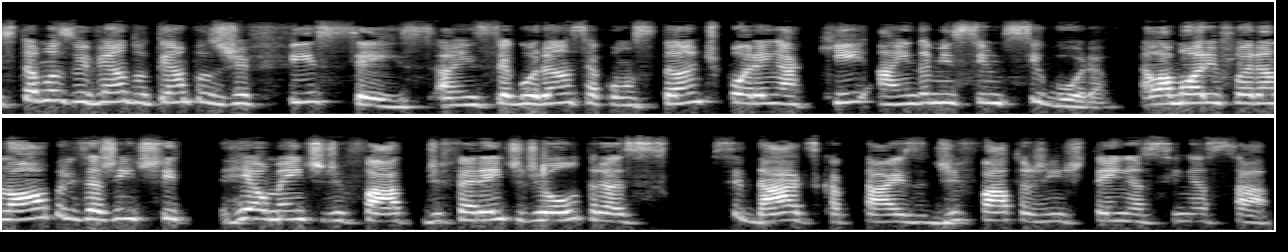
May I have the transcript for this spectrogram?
Estamos vivendo tempos difíceis, a insegurança é constante, porém aqui ainda me sinto segura. Ela mora em Florianópolis, a gente realmente, de fato, diferente de outras cidades, capitais, de fato a gente tem assim essa,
